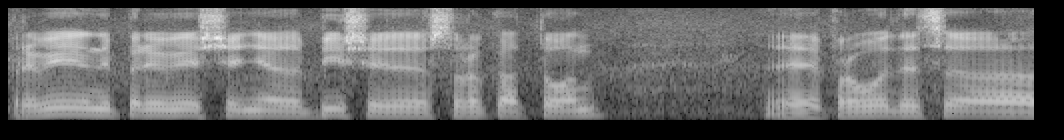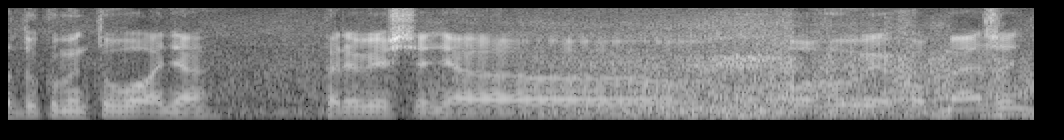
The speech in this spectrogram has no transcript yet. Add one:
При виявленні перевищення більше 40 тонн е, проводиться документування перевищення е, обмежень.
